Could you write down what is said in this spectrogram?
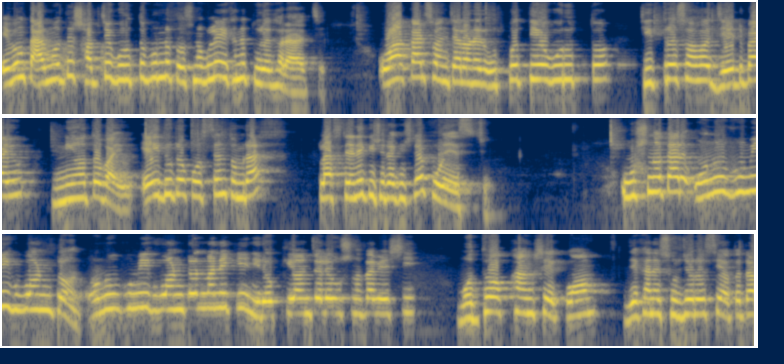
এবং তার মধ্যে সবচেয়ে গুরুত্বপূর্ণ প্রশ্নগুলো এখানে তুলে ধরা আছে। ওয়াকার সঞ্চালনের উৎপত্তি ও গুরুত্ব, চিত্রসহ জেট বায়ু, নিয়ত বায়ু। এই দুটো কোশ্চেন তোমরা ক্লাস টেনে কিছুটা কিছুটা পড়ে এসছো। উষ্ণতার অনুভূমিক বন্টন অনুভূমিক বন্টন মানে কি? নিরক্ষীয় অঞ্চলে উষ্ণতা বেশি, মধ্য অক্ষাংশে কম, যেখানে সূর্যরশ্মি অতটা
